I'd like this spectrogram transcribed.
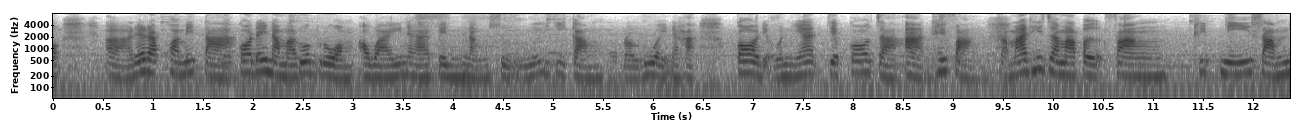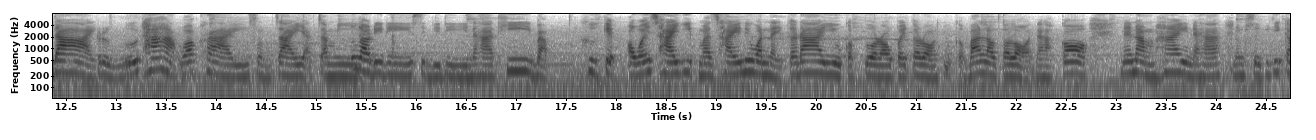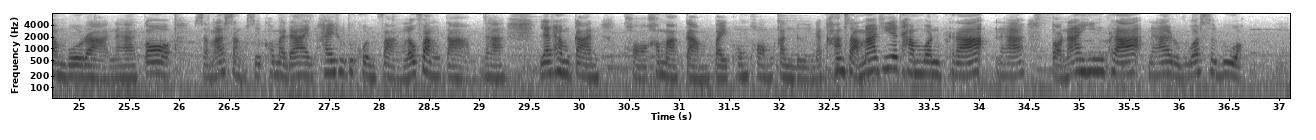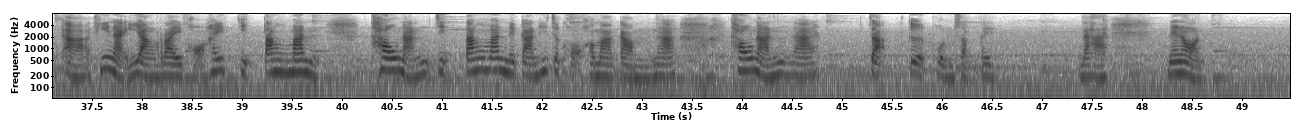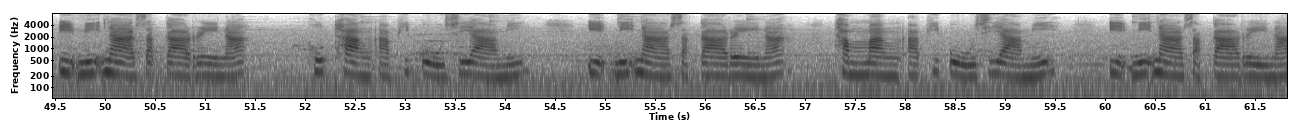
ได้รับความเมตตาก็ได้นำมารวบรวมเอาไว้นะคะเป็นหนังสือพิธีกรรมของเราด้วยนะคะ ก็เดี๋ยววันนี้เจ๊บก็จะอ่านให้ฟัง สามารถที่จะมาเปิดฟังคลิปนี้ซ้ำได้ หรือถ้าหากว่าใครสนใจอยากจะมีเรื่องราวดีๆ สิ่งดีๆนะคะที่แบบ คือเก็บเอาไว้ใช้หยิบมาใช้ในวันไหนก็ได้อยู่กับตัวเราไปตลอดอยู่กับบ้านเราตลอดนะคะ ก็แนะนำให้นะคะหนังสือพิธีกรรมโบราณนะคะ ก็สามารถสั่งซื้อเข้ามาได้ให้ทุกๆ คนฟังแล้วฟังตามนะคะ และทำการขอขมากรรมไปพร้อม ๆ กันเลยนะคะสามารถที่จะทำวันพระนะคะต่อหน้าหิ้งพระนะคะหรือว่าสะดวกที่ไหนอย่างไรขอให้จิตตั้งมั่น เท่านั้นจิตตั้งมั่นในการที่จะขอขมากรรมนะคะเท่านั้นนะจะเกิดผลสำเร็จ นะคะ แน่นอน อิมินาสการเรนะพุทธังอภิปูชยามิ อิมินาสการเรนะธรรมังอภิปูชยามิ อิมินาสการเรนะ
